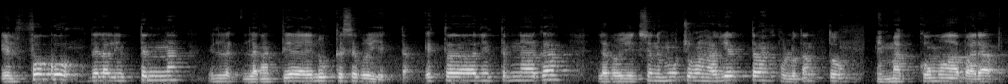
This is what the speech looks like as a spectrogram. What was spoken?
el foco de la linterna la, cantidad de luz que se proyecta. Esta linterna de acá, la proyección es mucho más abierta, por lo tanto es más cómoda para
